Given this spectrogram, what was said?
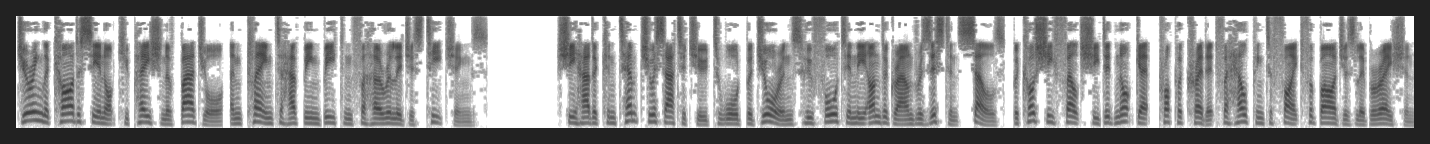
during the Cardassian occupation of Bajor, and claimed to have been beaten for her religious teachings. She had a contemptuous attitude toward Bajorans who fought in the underground resistance cells, because she felt she did not get proper credit for helping to fight for Bajor's liberation.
